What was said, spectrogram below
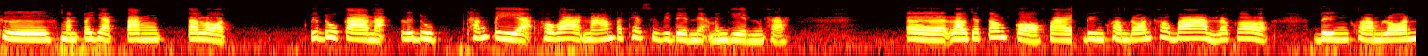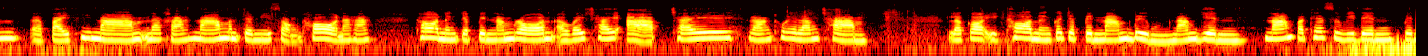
คือมันประหยัดตังตลอดฤดูกาลอะฤดูทั้งปีอะเพราะว่าน้ำประเทศสวีเดนเนี่ยมันเย็นค่ะ เอ่อเราจะต้องก่อไฟดึงความร้อนเข้าบ้าน แล้วก็ดึงความร้อนออไปที่น้ำนะคะ น้ำมันจะมีสองท่อนะคะ ท่อหนึ่งจะเป็นน้ำร้อนเอาไว้ใช้อาบใช้ล้างถ้วยล้างชาม แล้วก็อีกท่อหนึ่งก็จะเป็นน้ำดื่ม น้ำเย็น น้ำประเทศสวีเดน เป็น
